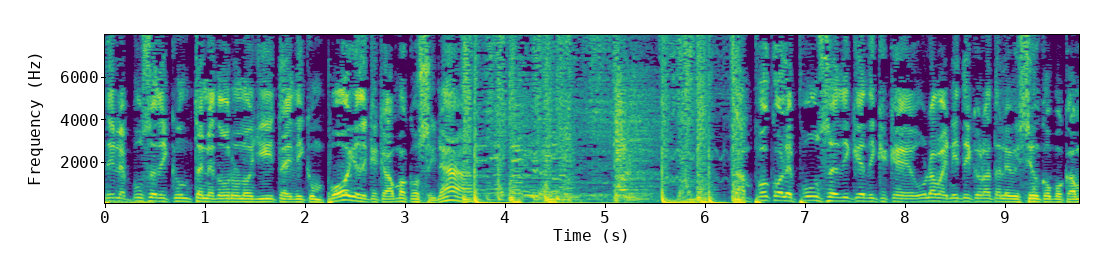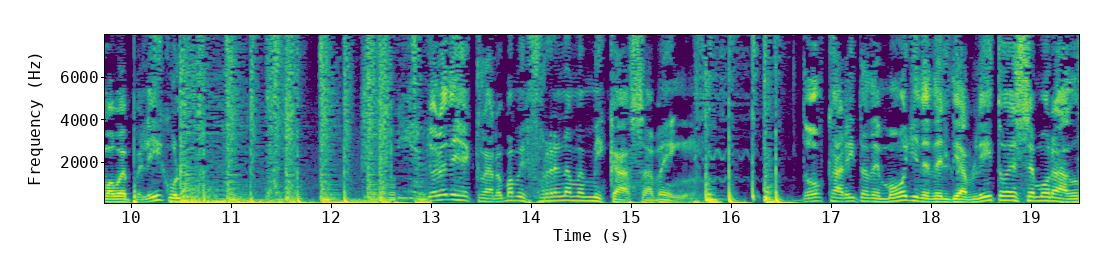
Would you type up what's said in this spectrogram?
ni le puse de que un tenedor, una ollita y de que un pollo, de que, que vamos a cocinar. Tampoco le puse de que, de que, una vainita y que una televisión como que vamos a ver películas. Yo le dije, claro, mami, fréname en mi casa, ven. Dos caritas de emoji desde el diablito ese morado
